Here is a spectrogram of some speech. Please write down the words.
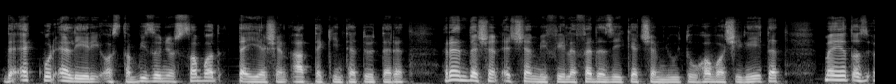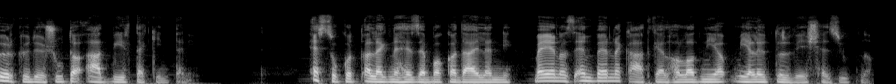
De ekkor eléri azt a bizonyos szabad, teljesen áttekinthető teret, rendesen egy semmiféle fedezéket sem nyújtó havasi rétet, melyet az örködős uta átbír tekinteni. Ez szokott a legnehezebb akadály lenni, melyen az embernek át kell haladnia, mielőtt lövéshez jutna.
